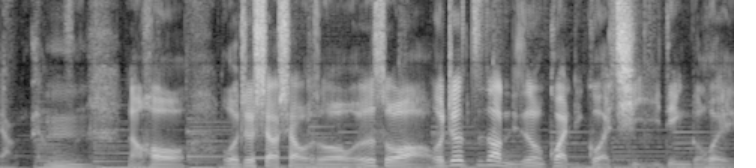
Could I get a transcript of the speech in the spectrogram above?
样？这样子，嗯，然后我就笑笑我说，我就说哦，我就知道你这种怪里怪气，一定都会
